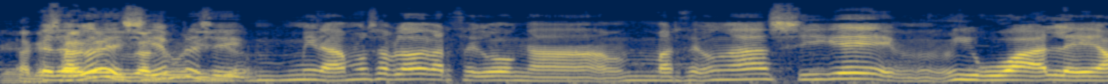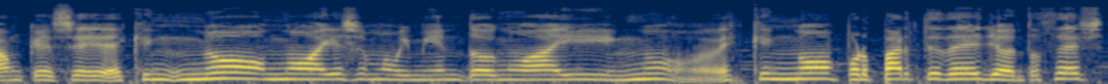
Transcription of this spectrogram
sí, ok. a que Pero salga lo de y siempre, sí. Mira, hemos hablado de Barcelona. Barcelona sigue igual, eh, aunque se, es que no, no hay ese movimiento, no hay, no, es que no por parte de ellos. Entonces,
